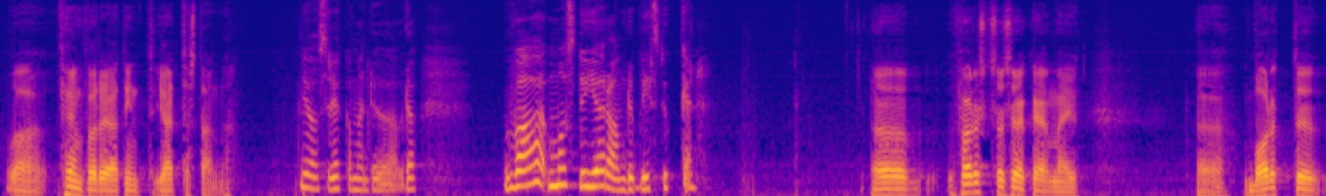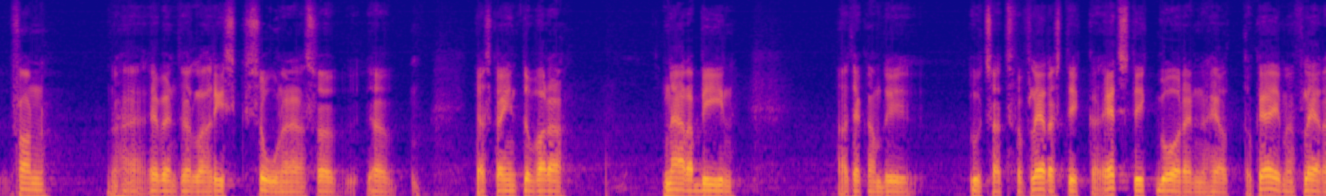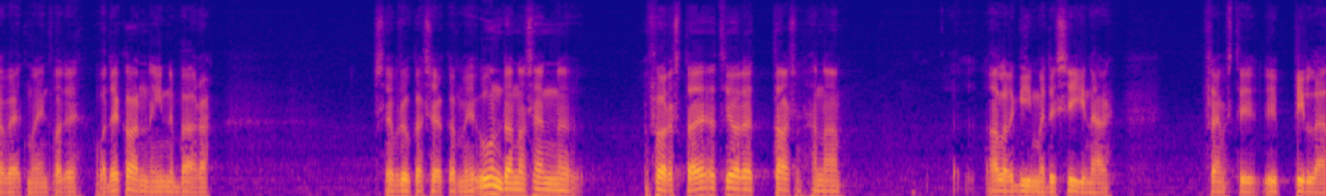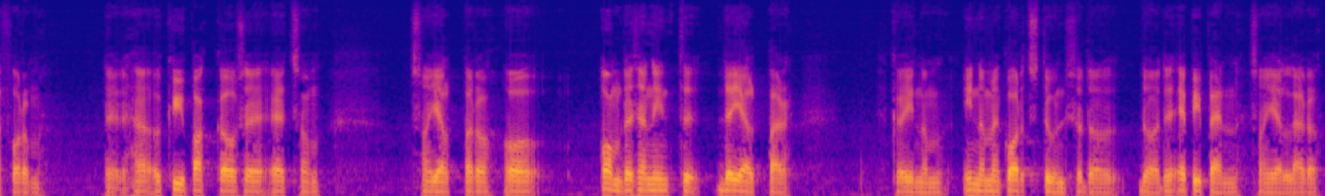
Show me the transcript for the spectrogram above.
var fem före att inte hjärtat stanna. Ja, så det kan man dö av då. Vad måste du göra om du blir stucken? Uh, först så söker jag mig uh, bort uh, från de här eventuella riskzonerna. Alltså jag, jag ska inte vara nära bin, att jag kan bli utsatt för flera styck. Ett styck går ännu helt okej, okay, men flera vet man inte vad det, vad det kan innebära. Så jag brukar söka mig undan och sen eh, första jag gör är att ta sådana allergimediciner, främst i, i pillerform. Det är det här kypakkaus är ett som, som hjälper och, och om det sen inte det hjälper inom, inom en kort stund så då, då är det EpiPen som gäller. Och,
